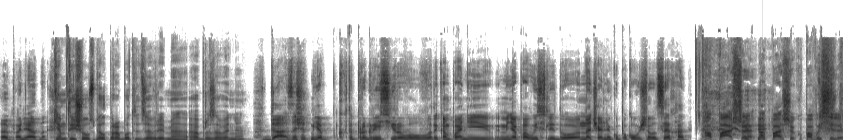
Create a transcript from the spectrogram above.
Да, понятно. Кем ты еще успел поработать за время образования? Да, значит, я как-то прогрессировал в этой компании, меня повысили до начальника упаковочного цеха. А Паша? А Пашу повысили?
